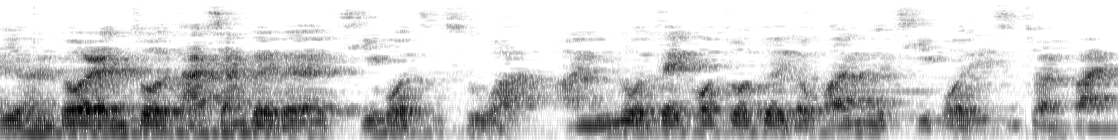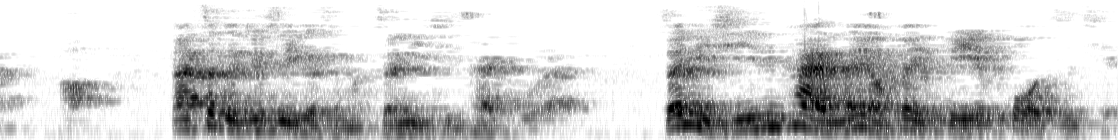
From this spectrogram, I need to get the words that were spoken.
有很多人做它相对的期货指数啊，啊，你如果这一波做对的话，那个期货也是赚翻的，啊，那这个就是一个什么整理形态出来，整理形态没有被跌破之前。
